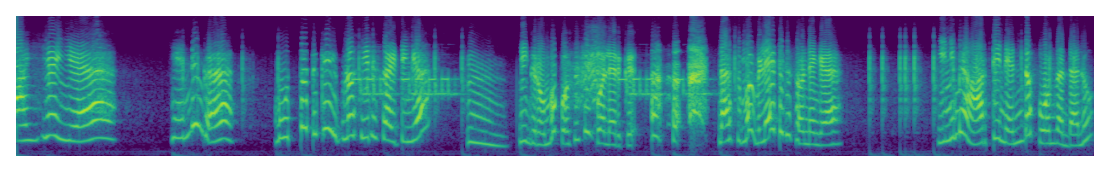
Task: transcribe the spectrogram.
ஐயய்யே என்னங்க? முத்தத்துக்கு இவ்வளவு சீரியஸ் ஆயிட்டீங்க? ம் நீங்க ரொம்ப பொசிட்டிவ் போல இருக்கு. நான் சும்மா விளையாட்டுக்கு சொன்னேங்க. இனிமே ஆர்த்தின் எந்த போன் வந்தாலும்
